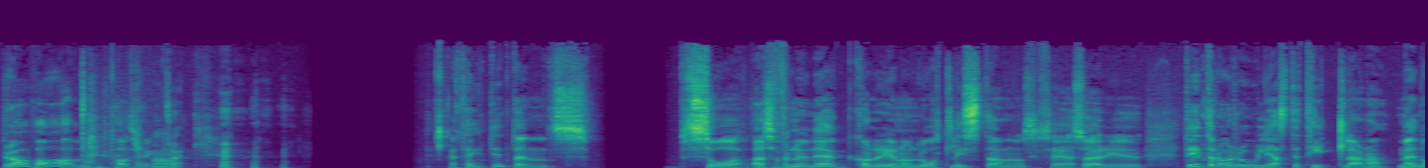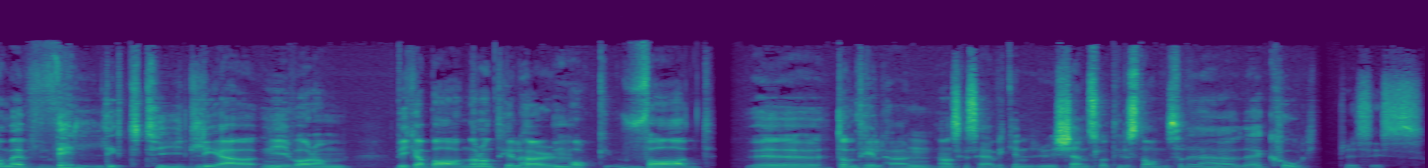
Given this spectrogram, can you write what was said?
bra val, Patrik. Ja. Tack. Jag tänkte inte ens så, alltså för nu när jag kollar igenom låtlistan, ska säga, så är det ju, det är inte de roligaste titlarna, men de är väldigt tydliga i Mm. vad de, vilka banor de tillhör Mm. och vad eh, de tillhör, Mm. man ska säga, vilken känslotillstånd. Så det är, det är coolt. Precis.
